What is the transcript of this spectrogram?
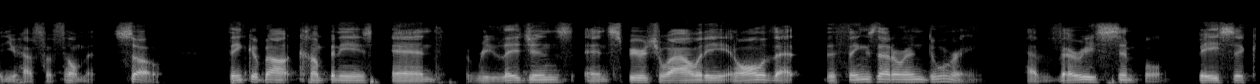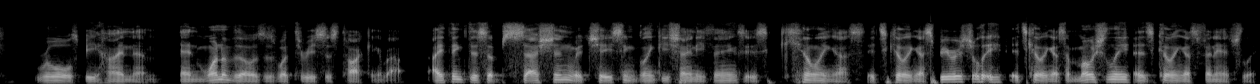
and you have fulfillment. So, think about companies and religions and spirituality and all of that, the things that are enduring have very simple, basic rules behind them. And one of those is what Teresa's talking about. I think this obsession with chasing blinky, shiny things is killing us. It's killing us spiritually, it's killing us emotionally, it's killing us financially.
